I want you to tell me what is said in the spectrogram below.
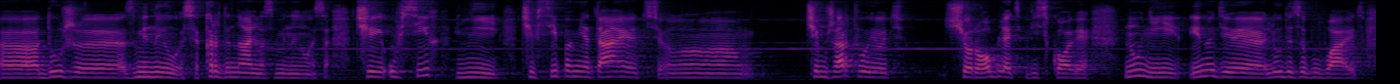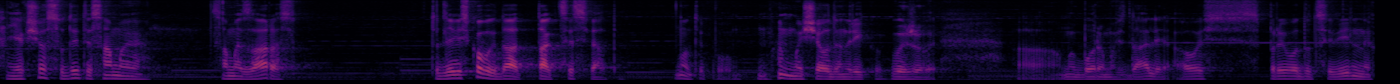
е, дуже змінилося, кардинально змінилося. Чи у всіх ні? Чи всі пам'ятають, е, чим жертвують? Що роблять військові. Ну ні, іноді люди забувають. Якщо судити саме, саме зараз, то для військових, да, так, це свято. Ну, типу, ми ще один рік вижили, ми боремось далі. А ось з приводу цивільних,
